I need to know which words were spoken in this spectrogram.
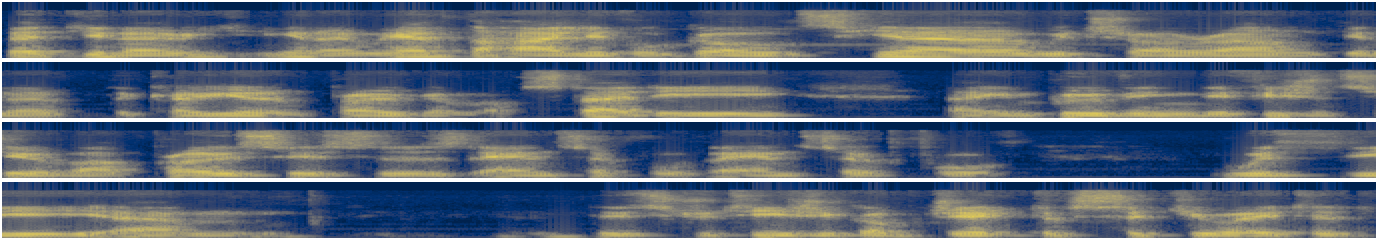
But, you know, you know, we have the high level goals here, which are around, you know, the coherent program of study, uh, improving the efficiency of our processes and so forth and so forth with the, um, the strategic objectives situated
